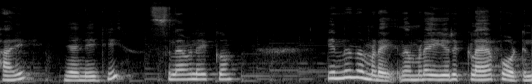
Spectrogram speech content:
ഹായ് ഞാൻ എജി അസ്സാം വലൈക്കും ഇന്ന് നമ്മുടെ നമ്മുടെ ഈ ഒരു ക്ലേ പോട്ടിൽ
